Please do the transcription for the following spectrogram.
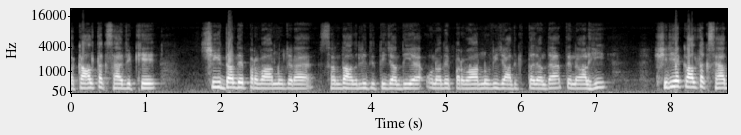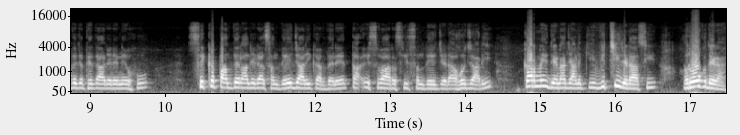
ਅਕਾਲ ਤਖਤ ਸਾਹਿਬ ਵਿਖੇ ਸ਼ਹੀਦਾਂ ਦੇ ਪਰਿਵਾਰ ਨੂੰ ਜਿਹੜਾ ਸ਼ਰਧਾਂਜਲੀ ਦਿੱਤੀ ਜਾਂਦੀ ਹੈ, ਉਹਨਾਂ ਦੇ ਪਰਿਵਾਰ ਨੂੰ ਵੀ ਯਾਦ ਕੀਤਾ ਜਾਂਦਾ ਹੈ ਤੇ ਨਾਲ ਹੀ ਸ਼੍ਰੀ ਅਕਾਲ ਤਖਤ ਸਾਹਿਬ ਦੇ ਜਥੇਦਾਰ ਜਿਹੜੇ ਨੇ ਉਹ ਸਿੱਖ ਪੰਥ ਦੇ ਨਾਲ ਜਿਹੜਾ ਸੰਦੇਸ਼ ਜਾਰੀ ਕਰਦੇ ਨੇ, ਤਾਂ ਇਸ ਵਾਰ ਅਸੀਂ ਸੰਦੇਸ਼ ਜਿਹੜਾ ਉਹ ਜਾਰੀ ਕਰ ਨਹੀਂ ਦੇਣਾ, ਜਾਣੀ ਕਿ ਵਿੱਚ ਹੀ ਜਿਹੜਾ ਅਸੀਂ ਰੋਕ ਦੇਣਾ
